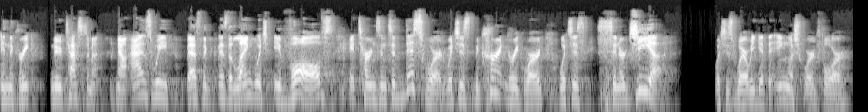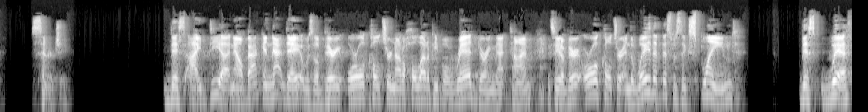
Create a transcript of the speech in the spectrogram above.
in the Greek New Testament. Now, as we as the, as the language evolves, it turns into this word, which is the current Greek word, which is synergia, which is where we get the English word for synergy this idea. Now, back in that day, it was a very oral culture. Not a whole lot of people read during that time. And so you had a very oral culture. And the way that this was explained, this with,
